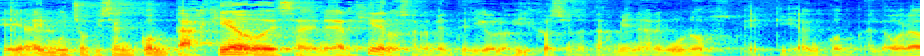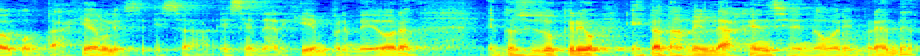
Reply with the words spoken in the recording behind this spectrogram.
Eh, hay muchos que se han contagiado de esa energía, no solamente digo los hijos, sino también algunos eh, que han, logrado contagiarles esa, esa, energía emprendedora. Entonces yo creo, está también la agencia Innovar Emprender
